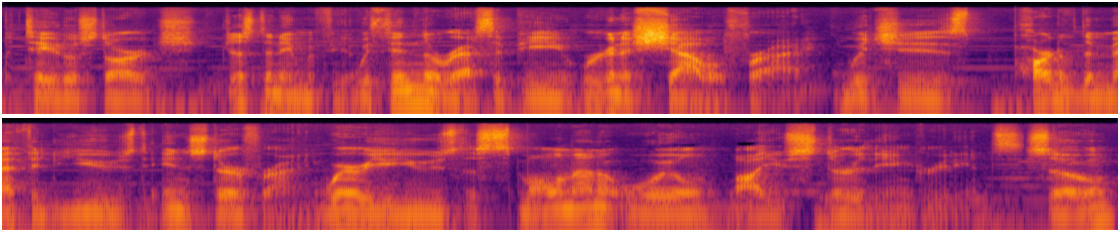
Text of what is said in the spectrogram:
potato starch, just to name a few. Within the recipe, we're gonna shallow fry, which is part of the method used in stir frying, where you use the small amount of oil while you stir the ingredients. So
